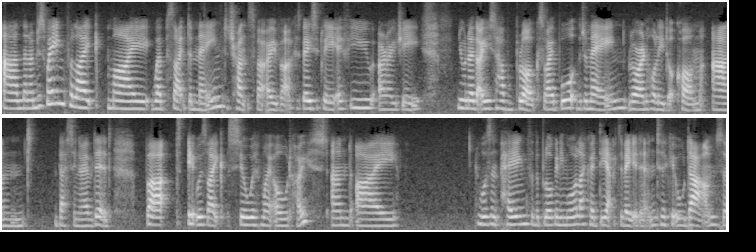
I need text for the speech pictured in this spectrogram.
And then I'm just waiting for like my website domain to transfer over because basically if you are an OG you'll know that I used to have a blog so I bought the domain laurenhollie.com and best thing I ever did but it was like still with my old host and I wasn't paying for the blog anymore. Like I deactivated it and took it all down so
